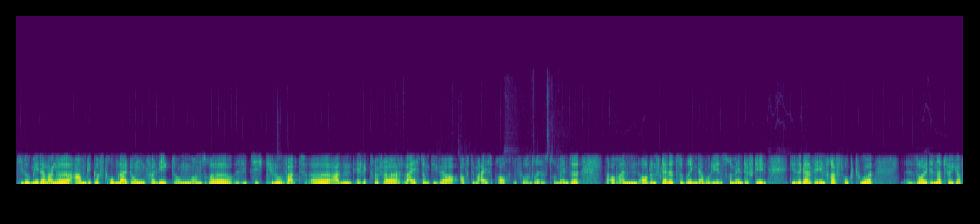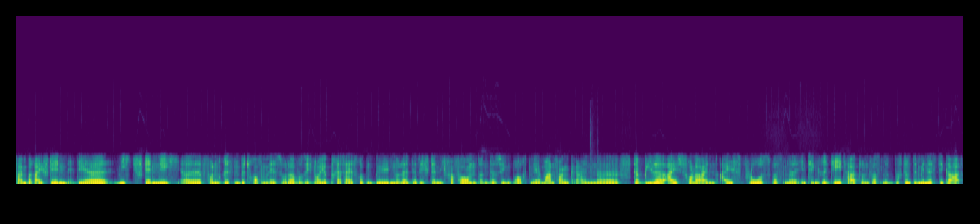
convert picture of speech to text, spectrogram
kilometerlange armdicke Stromleitungen verlegt, um unsere 70 Kilowatt äh, an elektrischer Leistung, die wir auf dem Eis brauchten für unsere Instrumente, auch an Ort und Stelle zu bringen, da wo die Instrumente stehen. Diese ganze Infrastruktur sollte natürlich auf einem Bereich stehen, der nicht ständig äh, von Rissen betroffen ist oder wo sich neue Presseisrücken bilden oder der sich ständig verformt. Und deswegen brauchten wir am Anfang eine stabile Eisscholle, einen Eisfloß, was eine Integrität hat und was eine bestimmte Mindestdicke hat.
